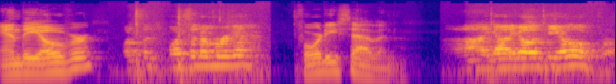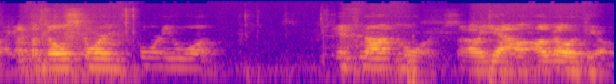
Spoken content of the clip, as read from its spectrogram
And the over? What's the, what's the number again? 47. Uh, I got to go with the over. I got the Bills scoring 41, if not more. So, yeah, I'll, I'll go with the over.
